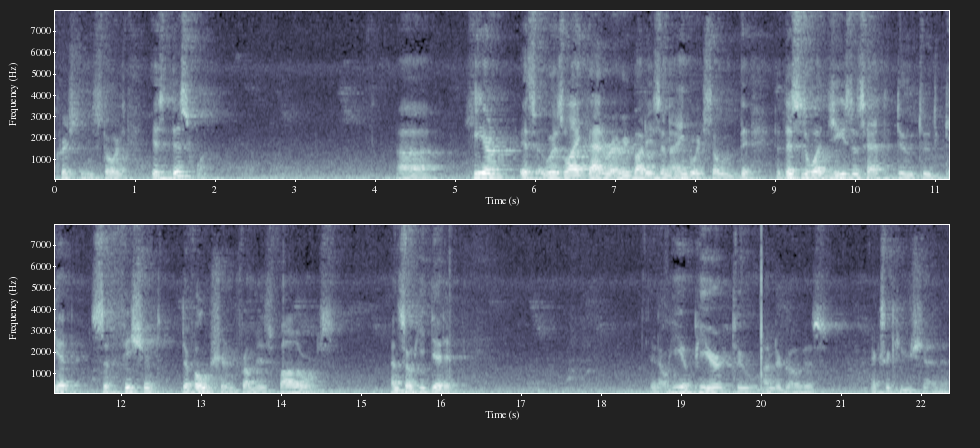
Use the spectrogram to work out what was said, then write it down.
Christian stories is this one. Uh, here it was like that, where everybody's in anguish. So th- this is what Jesus had to do to, get sufficient devotion from his followers, and so he did it. You know, he appeared to undergo this execution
